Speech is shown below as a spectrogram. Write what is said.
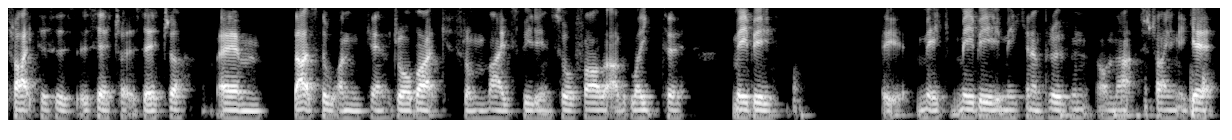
practices, etc., etc. Um, that's the one kind of drawback from my experience so far that I would like to maybe eh, make maybe make an improvement on that. Just trying to get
